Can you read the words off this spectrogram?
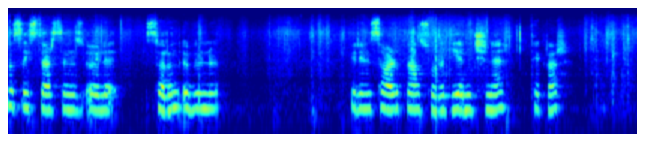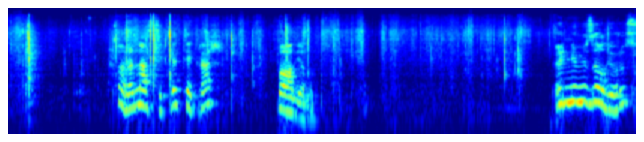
Nasıl isterseniz öyle sarın. Öbürünü birini sardıktan sonra diğerinin içine tekrar sonra lastikle tekrar bağlayalım. Önlüğümüzü alıyoruz.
